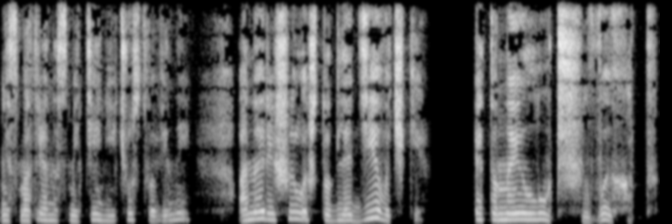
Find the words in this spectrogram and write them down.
Несмотря на смятение и чувство вины, она решила, что для девочки это наилучший выход.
